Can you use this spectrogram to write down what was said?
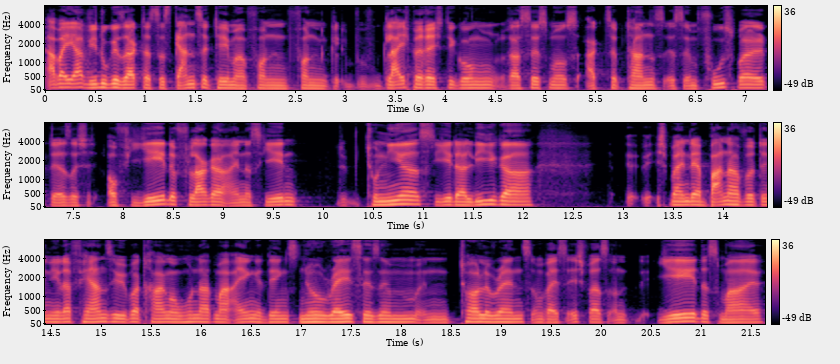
Aber ja, wie du gesagt hast, das ganze Thema von, von Gleichberechtigung, Rassismus, Akzeptanz ist im Fußball, der sich auf jede Flagge eines jeden Turniers, jeder Liga, ich meine, der Banner wird in jeder Fernsehübertragung hundertmal eingedingst, no racism, tolerance und weiß ich was. Und jedes Mal,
